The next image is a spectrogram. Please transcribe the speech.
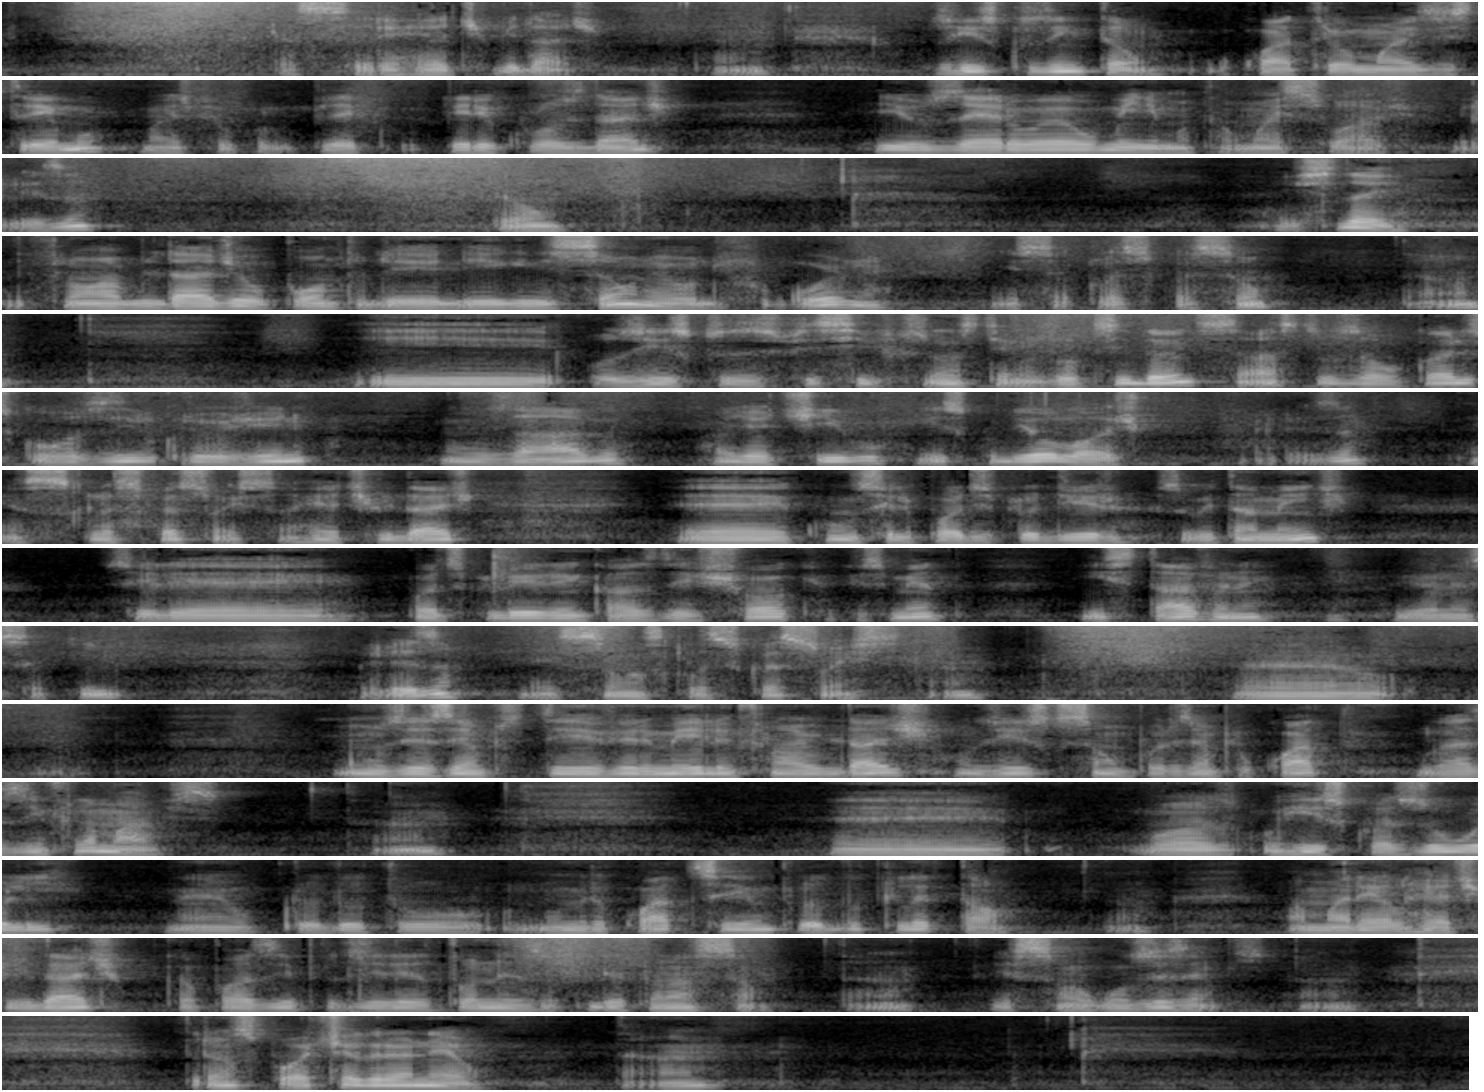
Essa seria a reatividade. Tá? Os riscos então, o 4 é o mais extremo, mais periculosidade, e o 0 é o mínimo, então mais suave, beleza? Então, isso daí. Inflamabilidade é o ponto de, de ignição, né, ou de fulgor, né? Essa é a classificação, tá? E os riscos específicos nós temos oxidantes, ácidos, alcálios, corrosivo, criogênico, usa água, radioativo, risco biológico, beleza? Tem essas classificações. A reatividade é como se ele pode explodir subitamente, se ele é, pode explodir em caso de choque, aquecimento, instável, né? Violência química, beleza? Essas são as classificações, tá? Uh, uns exemplos de vermelho inflamabilidade, os riscos são, por exemplo, 4 gases inflamáveis. Tá? É, o, o, risco azul ali, né, o produto número 4 seria um produto letal. Tá? O amarelo, reatividade, capaz de produzir detonação. Tá? Esses são alguns exemplos. Tá? Transporte a granel. Tá?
